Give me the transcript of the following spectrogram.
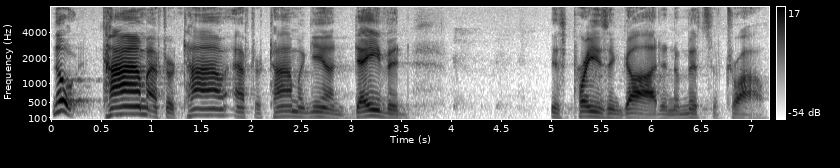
Note, time after time after time again, David is praising God in the midst of trial.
